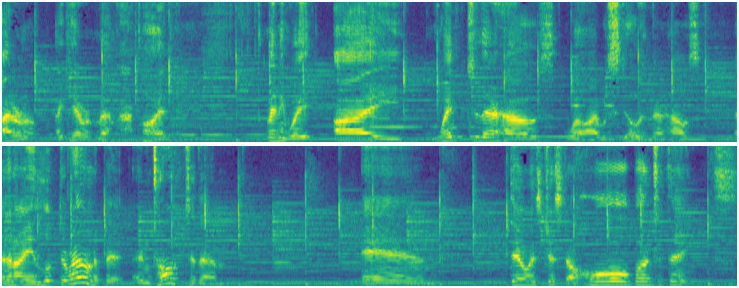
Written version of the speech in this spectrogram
I don't know, I can't remember, but anyway, I went to their house, well, I was still in their house, and then I looked around a bit and talked to them, and there was just a whole bunch of things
